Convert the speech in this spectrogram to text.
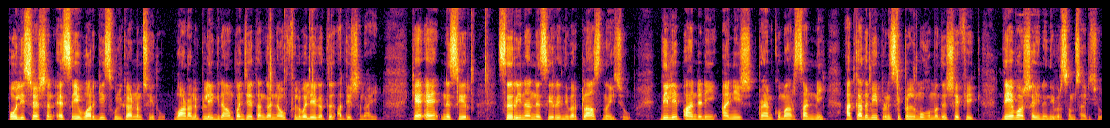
police station S I Varghese ഉദ്ഘാടനം ചെയ്തു. വാടാനപ്പള്ളി ഗ്രാമപഞ്ചായത്ത് അംഗം നൌഫൽ വലിയകത്ത് അധ്യക്ഷനായി. കെ എ നസീർ സെറീന നസീർ എന്നിവർ ക്ലാസ് നയിച്ചു. ദിലീപ് ആന്റണി അനീഷ് പ്രേംകുമാർ സണ്ണി അക്കാദമി പ്രിൻസിപ്പൽ മുഹമ്മദ് ഷെഫീഖ് ദേവ ഷൈൻ എന്നിവർ സംസാരിച്ചു.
